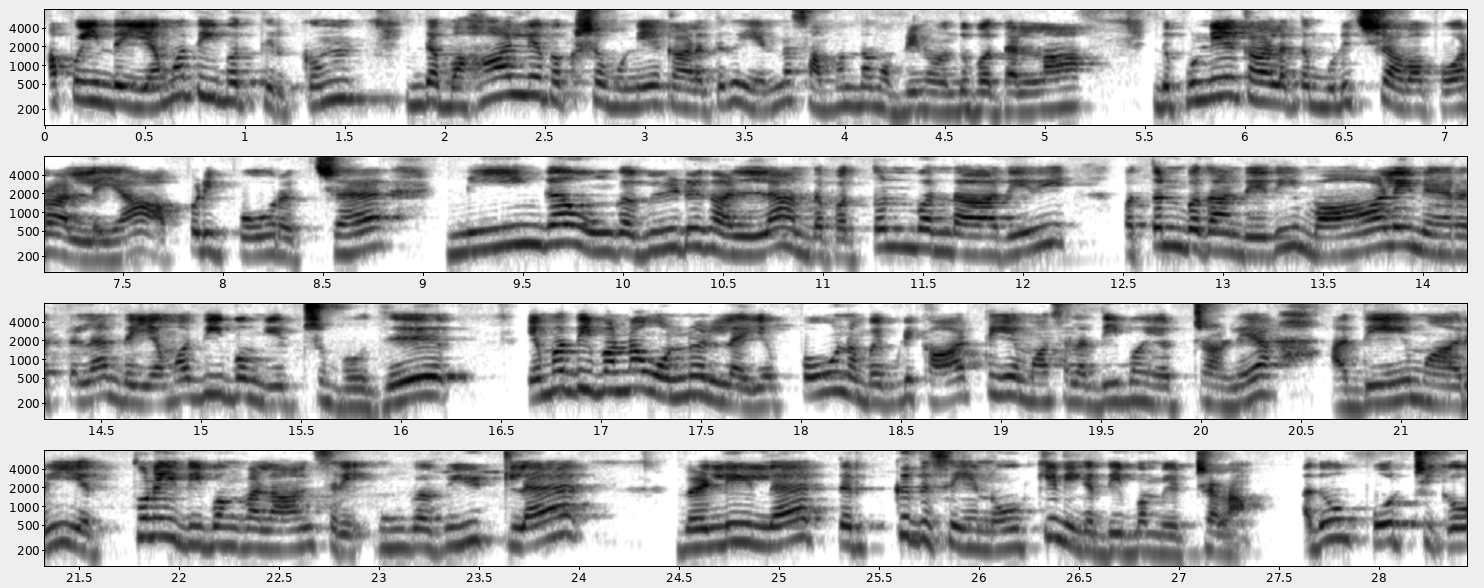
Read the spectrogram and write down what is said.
அப்போ இந்த யம தீபத்திற்கும் இந்த மகால்யபக்ஷ புண்ணிய காலத்துக்கு என்ன சம்பந்தம் அப்படின்னு வந்து பார்த்தலாம். இந்த புண்ணிய காலத்தை முடிச்சு அவ போறா இல்லையா? அப்படி போறச்ச நீங்க உங்க வீடுகளில் அந்த பத்தொன்பதாம் தேதி பத்தொன்பதாம் தேதி மாலை நேரத்தில் அந்த யம தீபம் ஏற்றும் போது தீபம்னா ஒன்றும் இல்லை. எப்போவும் நம்ம எப்படி கார்த்திகை மாசத்துல தீபம் ஏற்றோம் இல்லையா? அதே மாதிரி எத்தனை தீபங்களாலும் சரி உங்கள் வீட்டில் வெளியில தெற்கு திசையை நோக்கி நீங்கள் தீபம் ஏற்றலாம். அதுவும் போர்ச்சிக்கோ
